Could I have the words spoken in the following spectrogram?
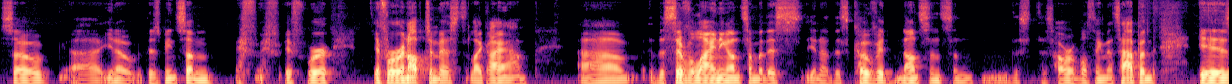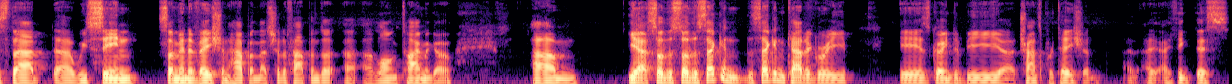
So uh, you know, there's been some. If, if, we're if we're an optimist like I am, um, the silver lining on some of this, you know, this COVID nonsense and this this horrible thing that's happened, is that uh, we've seen some innovation happen that should have happened a, a- a long time ago. Um, yeah. So the so the second the second category is going to be uh, transportation. I, I- think this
